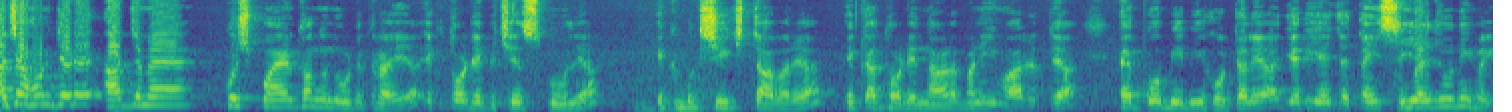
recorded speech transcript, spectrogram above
ਅੱਛਾ ਹੁਣ ਜਿਹੜੇ ਅੱਜ ਮੈਂ ਕੁਝ ਪੁਆਇੰਟ ਤੁਹਾਨੂੰ ਨੋਟ ਕਰਾਏ ਆ। ਇੱਕ ਤੁਹਾਡੇ ਪਿੱਛੇ ਸਕੂਲ ਆ। ਇੱਕ ਬਖਸ਼ੀਸ਼ ਟਾਵਰ ਆ ਇੱਕ ਆ ਤੁਹਾਡੇ ਨਾਲ ਬਣੀ ਇਮਾਰਤ ਆ ਉਹ ਬੀਬੀ ਹੋਟਲ ਆ ਜਿਹਦੀ ਇਹ ਜਤਾਈ ਸੀਐਲਯੂ ਨਹੀਂ ਹੋਈ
